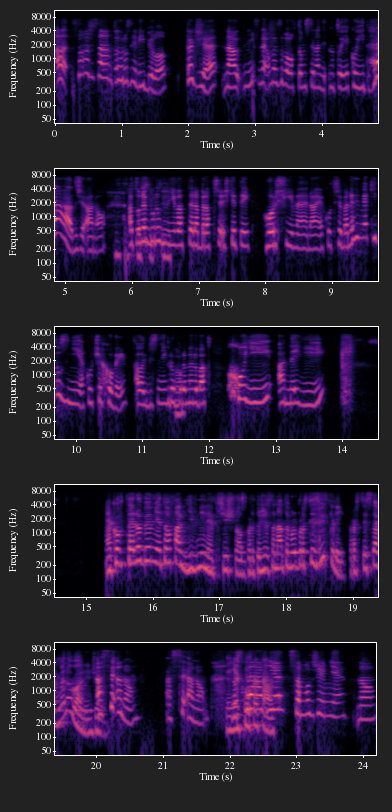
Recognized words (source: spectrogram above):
ale samozřejmě se nám to hrozně líbilo, takže na, nic neomezovalo v tom si na, na to jako jít hrát, že ano. A to nebudu zmiňovat teda, bratře, ještě ty horší jména, jako třeba, nevím, jaký to zní, jako Čechovi, ale když se někdo No. bude jmenovat Chojí a Nejí, Jako v té době mě to fakt divný nepřišlo, protože jsem na to byl prostě zvyklý. Prostě se tak jmenovali, že? asi ano. Asi ano. No jako kakáš. správně, samozřejmě, no,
